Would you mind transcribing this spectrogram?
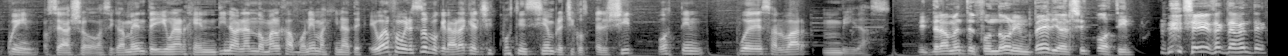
Queen, o sea, yo, básicamente, y un argentino hablando mal japonés, imagínate. Igual fue muy gracioso porque la verdad que el shitposting siempre, chicos, el shitposting puede salvar vidas. Literalmente fundó un imperio el shitposting. Sí, exactamente.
